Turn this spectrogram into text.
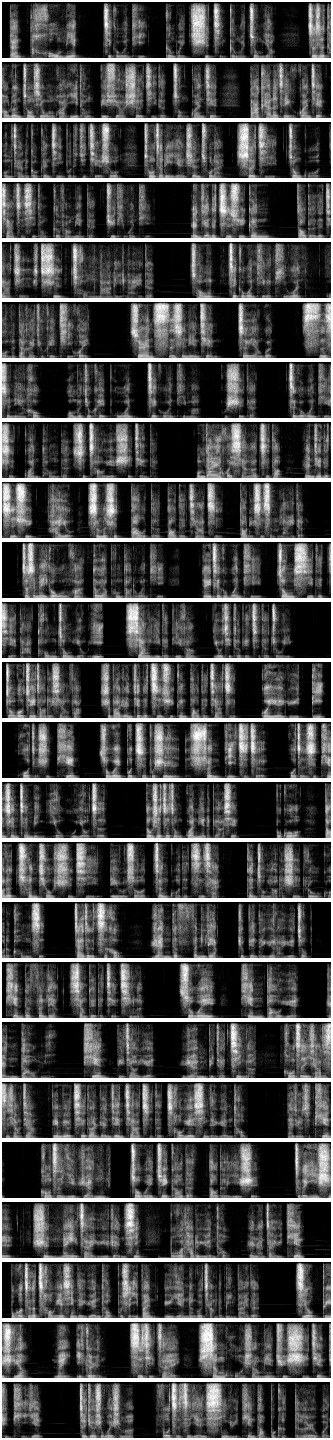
但后面这个问题更为吃紧，更为重要。这是讨论中心文化异同必须要涉及的总关键。打开了这个关键，我们才能够更进一步的去解说，从这里衍生出来涉及中国价值系统各方面的具体问题。人间的秩序跟道德的价值是从哪里来的？从这个问题的提问，我们大概就可以体会。虽然四十年前这样问。四十年后，我们就可以不问这个问题吗？不是的，这个问题是贯通的，是超越时间的。我们当然会想要知道人间的秩序，还有什么是道德、道德价值到底是怎么来的？这是每个文化都要碰到的问题。对于这个问题，中西的解答同中有异，相异的地方尤其特别值得注意。中国最早的想法是把人间的秩序跟道德价值。归源于地或者是天，所谓不知不是顺地之责，或者是天生真名有物有责，都是这种观念的表现。不过到了春秋时期，例如说郑国的子产，更重要的是鲁国的孔子，在这个之后，人的分量就变得越来越重，天的分量相对的减轻了。所谓天道远，人道迷，天比较远，人比较近啊。孔子以下的思想家并没有切断人间价值的超越性的源头，那就是天。孔子以人作为最高的道德意识，这个意识是内在于人性，不过它的源头仍然在于天。不过这个超越性的源头不是一般语言能够讲得明白的，只有必须要每一个人自己在生活上面去实践、去体验。这就是为什么。夫子之言，信与天道不可得而闻。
